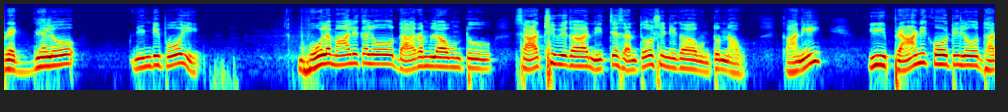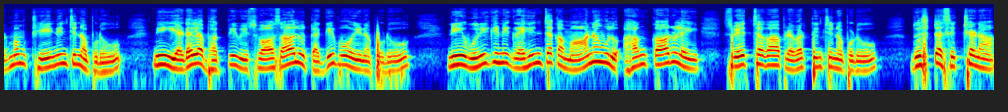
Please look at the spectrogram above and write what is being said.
ప్రజ్ఞలో నిండిపోయి మూలమాలికలో దారంలా ఉంటూ సాక్షివిగా నిత్య సంతోషినిగా ఉంటున్నావు. కానీ ఈ ప్రాణికోటిలో ధర్మం క్షీణించినప్పుడు నీ ఎడల భక్తి విశ్వాసాలు తగ్గిపోయినప్పుడు నీ ఉనికిని గ్రహించక మానవులు అహంకారులై స్వేచ్ఛగా ప్రవర్తించినప్పుడు దుష్ట శిక్షణ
